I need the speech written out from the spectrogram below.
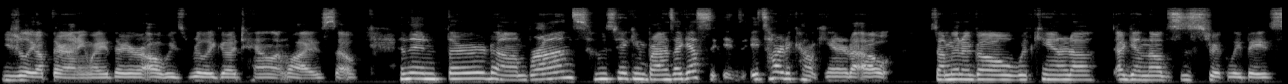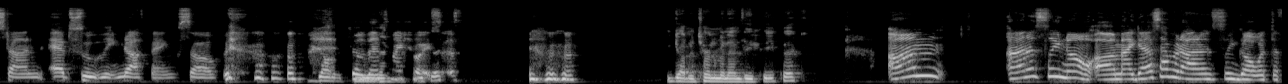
usually up there anyway. They're always really good talent wise. So, and then third, um, bronze. Who's taking bronze? I guess it, it's hard to count Canada out. So I'm going to go with Canada. Again, though, this is strictly based on absolutely nothing. So, so that's my choices. you got a tournament MVP pick? Um, Honestly, no. Um, I guess I would honestly go with the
